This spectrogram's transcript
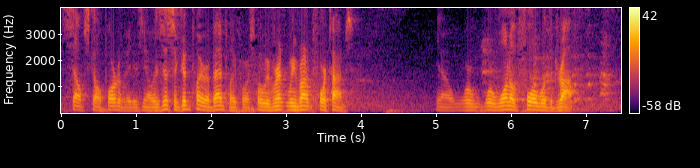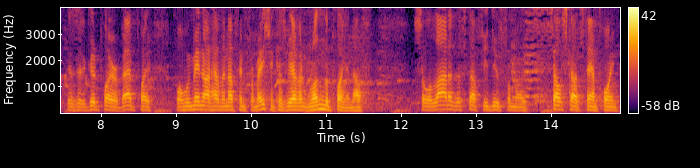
self scout part of it is you know is this a good play or a bad play for us? Well, we've run, we've run it four times. You know, we're we're one of four with a drop. Is it a good play or a bad play? Well, we may not have enough information because we haven't run the play enough. So a lot of the stuff you do from a self scout standpoint,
